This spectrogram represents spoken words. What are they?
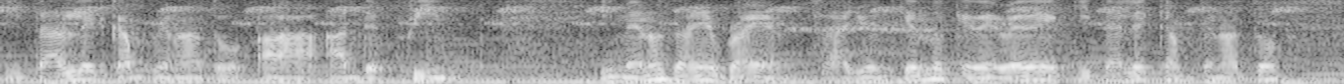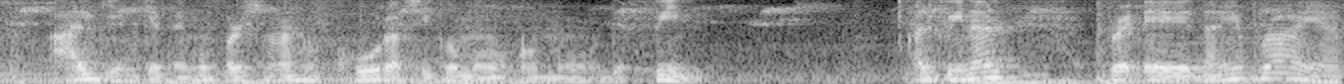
quitarle el campeonato a, The Finn. Y menos Daniel Bryan. O sea, yo entiendo que debe de quitarle el campeonato a alguien que tenga un personaje oscuro, así como, como The Finn. Al final, eh, Daniel Bryan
